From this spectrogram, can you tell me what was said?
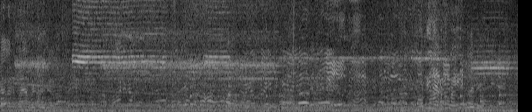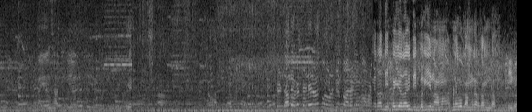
ਡੰਡਾ ਲੈ ਕੇ ਡੰਡੇ ਨਾਲ ਧੋਣ ਕੇ ਪਾਲਣ ਨੂੰ ਮੇਰਾ ਦੀਪਕ ਜੀ ਦਾ ਵੀ ਦੀਪਕ ਜੀ ਨਾਮ ਆ ਆਪਣੇ ਕੋਲ ਕੰਮ ਕਰਦਾ ਮੁੰਡਾ। ਠੀਕ ਹੈ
